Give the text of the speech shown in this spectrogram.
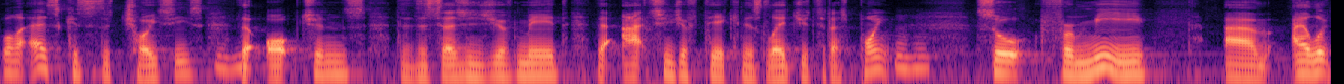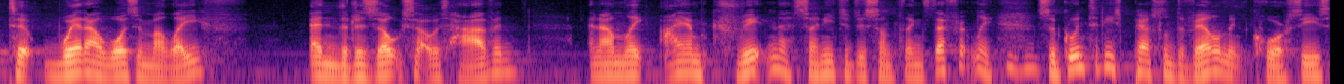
Well, it is because it's the choices, mm-hmm. the options, the decisions you've made, the actions you've taken has led you to this point. Mm-hmm. So for me, um, I looked at where I was in my life and the results that I was having. And I'm like, I am creating this. I need to do some things differently. Mm-hmm. So going to these personal development courses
